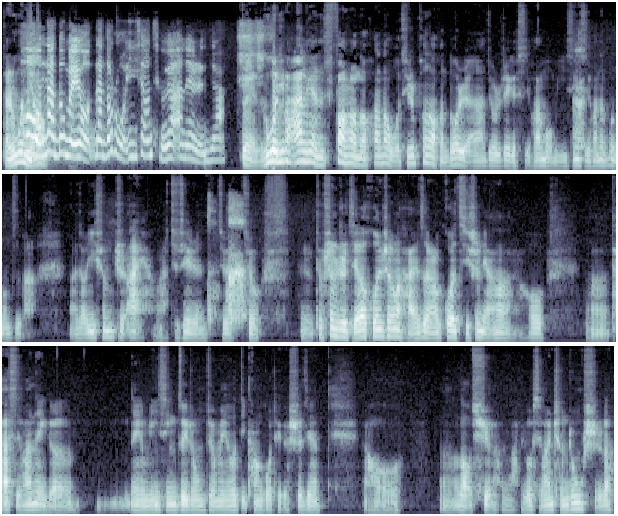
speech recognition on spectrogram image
但如果你哦，那都没有，那都是我一厢情愿暗恋人家。对，如果你把暗恋放上的话，那我其实碰到很多人啊，就是这个喜欢某明星，喜欢的不能自拔啊，叫一生挚爱啊，就这些人就就。嗯，就甚至结了婚，生了孩子，然后过了几十年了，然后，呃，他喜欢那个那个明星，最终就没有抵抗过这个时间，然后，嗯，老去了，对吧？比如喜欢陈忠实的，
